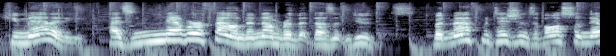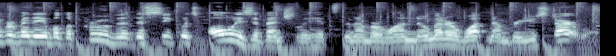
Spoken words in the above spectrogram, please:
humanity has never found a number that doesn't do this. But mathematicians have also never been able to prove that this sequence always eventually hits the number 1 no matter what number you start with.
